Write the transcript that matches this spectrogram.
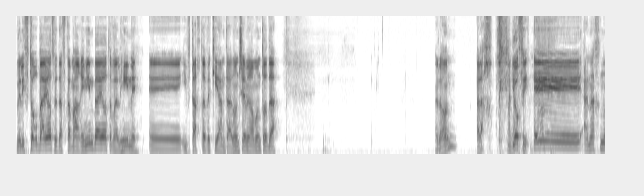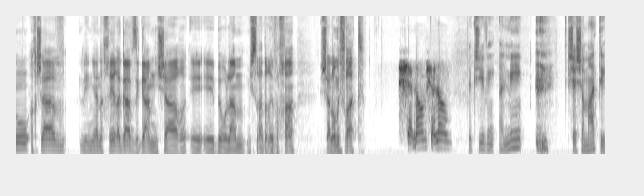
ולפתור בעיות, ודווקא מערימים בעיות, אבל הנה, אה, הבטחת וקיימת. אלון שמר, המון תודה. אלון? הלך. יופי, אה, אנחנו עכשיו לעניין אחר, אגב זה גם נשאר אה, אה, בעולם משרד הרווחה. שלום אפרת. שלום, שלום. תקשיבי, אני, כששמעתי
